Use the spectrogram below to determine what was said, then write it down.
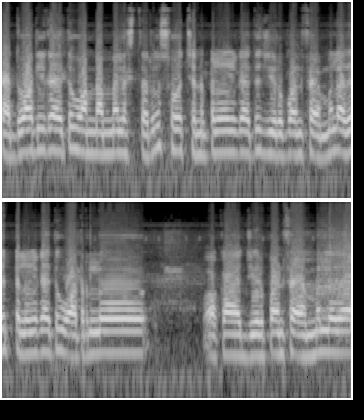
పెద్దవాటికి అయితే వన్ ఎంఎల్ ఇస్తారు. సో చిన్నపిల్లలకి అయితే జీరో పాయింట్ ఫైవ్ ఎంఎల్. అదే పిల్లలకి అయితే వాటర్లో ఒక జీరో పాయింట్ ఫైవ్ ఎంఎల్ లేదా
